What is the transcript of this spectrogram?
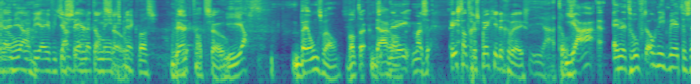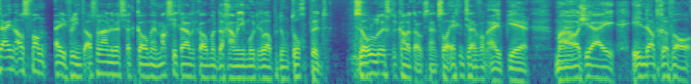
eh, ja. die eventjes Ja, eh, met hem in gesprek was. Werkt dat zo? Ja, bij ons wel. Wat er, Daar nee, maar ze- Is dat gesprekje er geweest? Ja, toch? ja, en het hoeft ook niet meer te zijn als van... hé hey vriend, als we naar de wedstrijd komen en Max zit eraan te komen... dan gaan we niet moeilijk lopen doen, toch? Punt. Zo lustig kan het ook zijn. Het zal echt niet zijn van, hé hey Pierre... maar als jij in dat geval...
